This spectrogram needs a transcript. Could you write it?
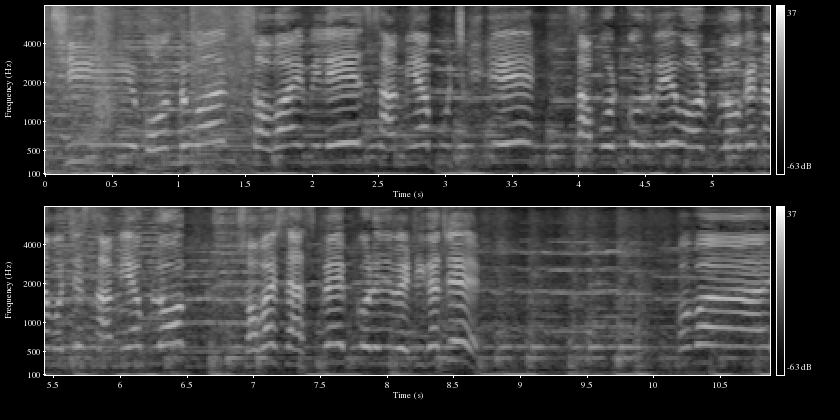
বলছি, বন্ধুগণ, সবাই মিলে সামিয়া পুচকিকে সাপোর্ট করবে। ওর ব্লগের নাম হচ্ছে সামিয়া ব্লগ সবাই সাবস্ক্রাইব করে দেবে, ঠিক আছে? বাই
